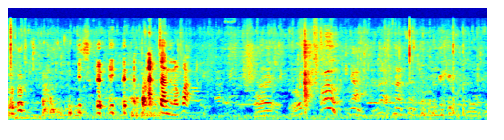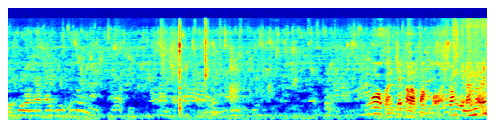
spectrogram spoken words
Acan dina Pak. Oh, pancet kalapak kosong pindah euy.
